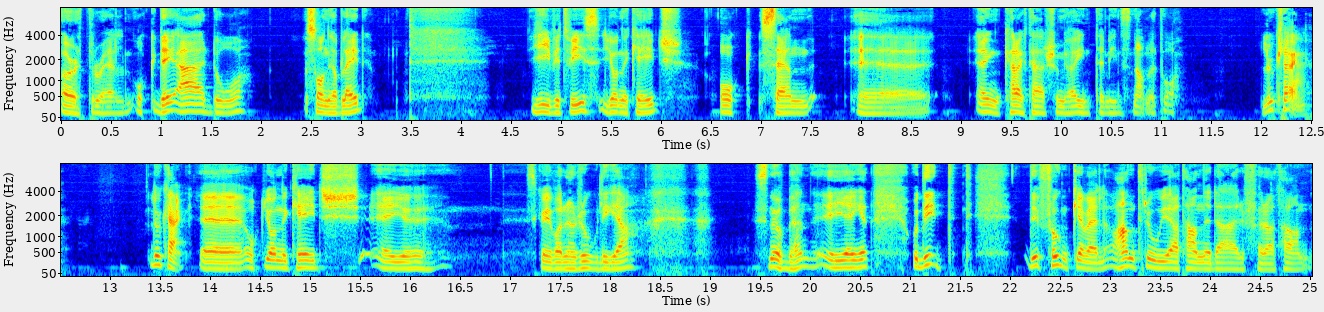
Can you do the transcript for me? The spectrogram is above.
Earth Realm. Och det är då Sonja Blade. Givetvis Johnny Cage. Och sen eh, en karaktär som jag inte minns namnet på. Liu Kang. Liu Kang. Eh, och Johnny Cage är ju... Ska ju vara den roliga snubben i gänget. Och det, det funkar väl. Han tror ju att han är där för att han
